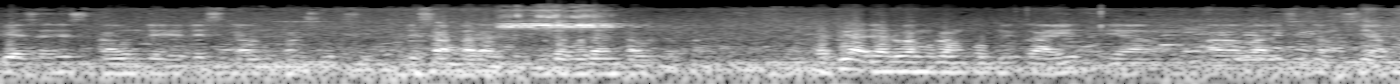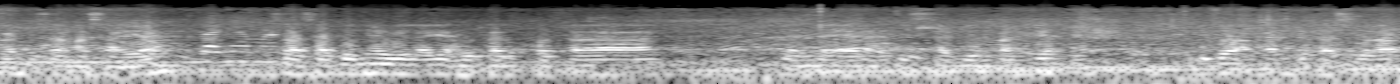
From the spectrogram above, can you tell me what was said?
biasanya setahun DED setahun konstruksi. Jadi sabar aja, mudah-mudahan tahun depan. Tapi ada ruang-ruang publik lain yang uh, Wali sedang siapkan bersama saya. Salah satunya wilayah hutan kota dan daerah di Stadion Parkir itu akan kita sulap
